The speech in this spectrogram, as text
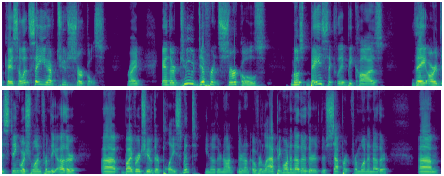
Okay, so let's say you have two circles, right? And they're two different circles, most basically because they are distinguished one from the other uh, by virtue of their placement. You know, they're not they're not overlapping one another. They're they're separate from one another. Um,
